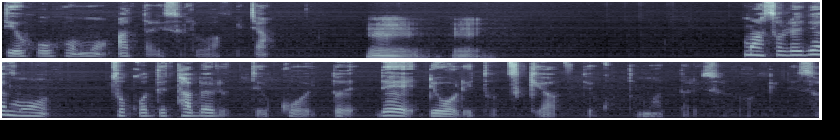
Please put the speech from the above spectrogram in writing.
ていう方法もあったりするわけじゃん。うんうん。まあそれでもそこで食べるっていう行為とで料理と付き合うっていうこともあったりするわけでさ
